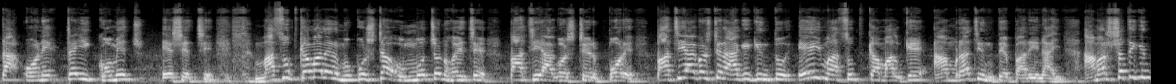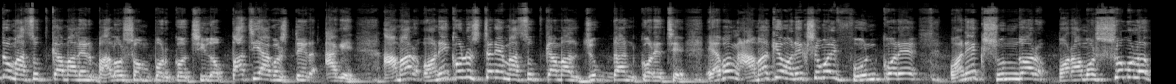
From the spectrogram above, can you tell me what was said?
তা অনেকটাই কমে এসেছে। মাসুদ কামালের মুখোশটা উন্মোচন হয়েছে পাঁচই আগস্টের পরে। পাঁচই আগস্টের আগে কিন্তু এই মাসুদ কামালকে আমরা চিনতে পারি নাই। আমার সাথে কিন্তু মাসুদ কামালের ভালো সম্পর্ক ছিল পাঁচই আগস্টের আগে। আমার অনেক অনুষ্ঠানে মাসুদ কামাল যোগদান করেছে এবং আমাকে অনেক সময় ফোন করে অনেক সুন্দর পরামর্শমূলক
